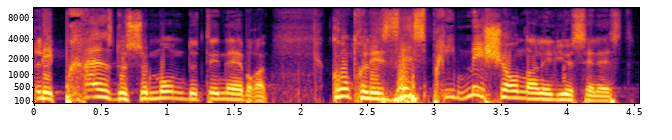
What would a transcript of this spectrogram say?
les princes de ce monde de ténèbres, contre les esprits méchants dans les lieux célestes.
